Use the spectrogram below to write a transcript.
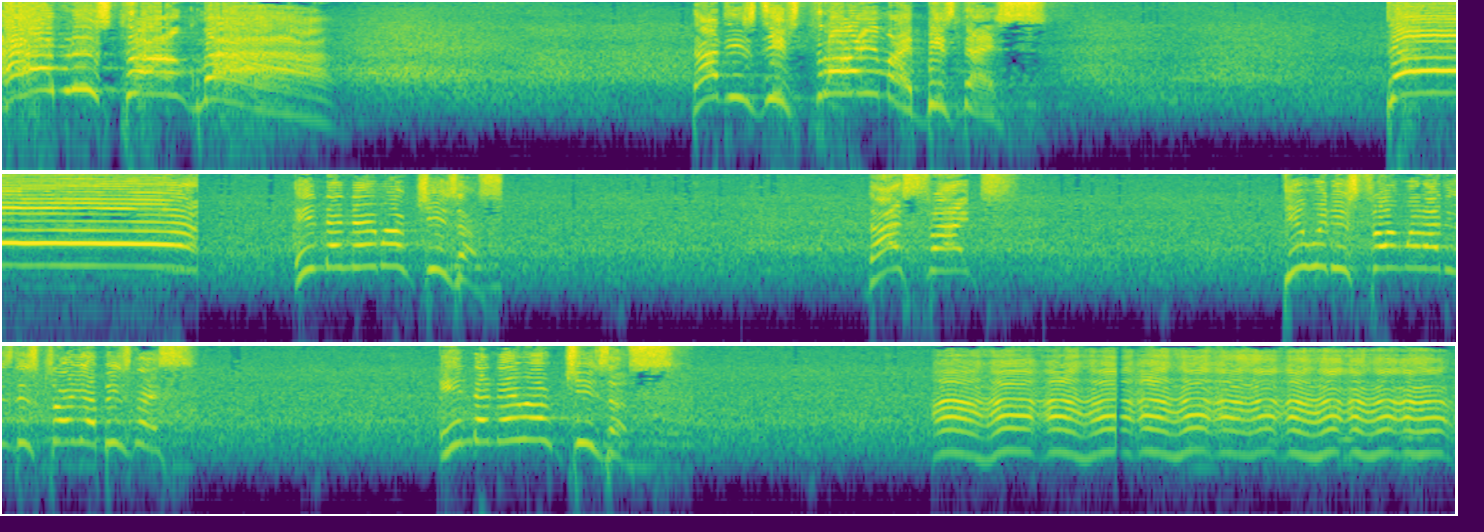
Every strong man that is destroying my business. In the name of Jesus. That's right. Deal with the strong man that is destroying your business. In the name of Jesus. Aha, aha, aha, aha, aha, aha, aha.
